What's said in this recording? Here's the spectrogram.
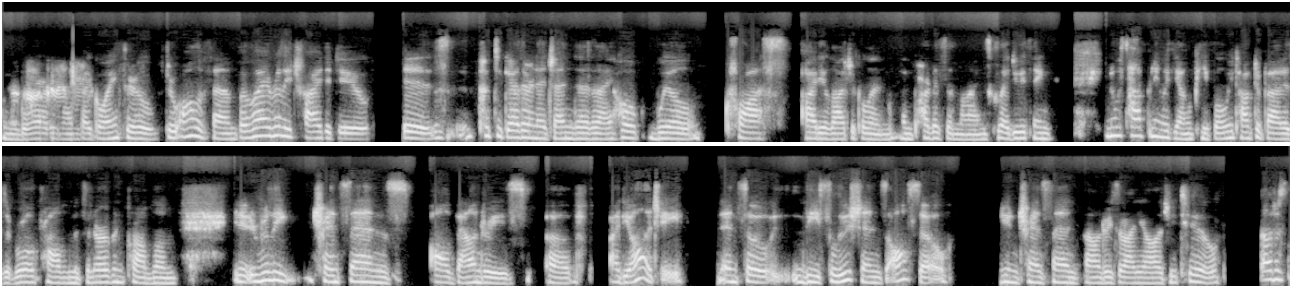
you know, bore everyone by going through through all of them. But what I really try to do is put together an agenda that I hope will cross ideological and, and partisan lines because I do think you know what's happening with young people we talked about as a rural problem it's an urban problem it really transcends all boundaries of ideology and so the solutions also you can transcend boundaries of ideology too i'll just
